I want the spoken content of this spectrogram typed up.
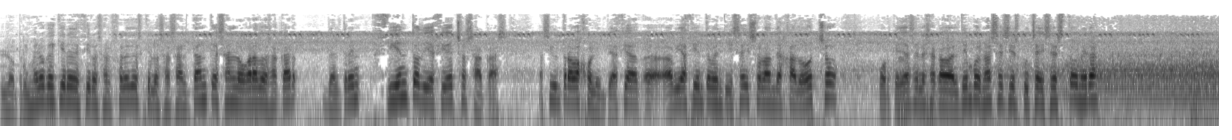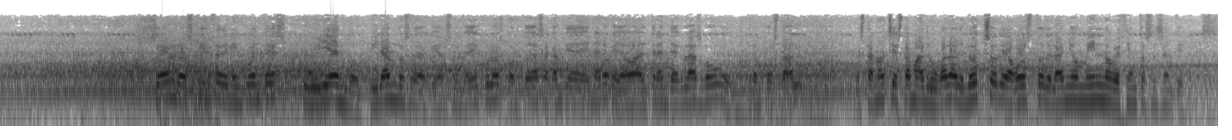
Lo primero que quiero deciros, Alfredo, es que los asaltantes han logrado sacar del tren 118 sacas. Ha sido un trabajo limpio. Hacía- eh, había 126, solo han dejado 8 porque ya se les acaba el tiempo. No sé si escucháis esto, mira. Son los 15 delincuentes huyendo, pirándose de aquí en sus vehículos con toda esa cantidad de dinero que llevaba el tren de Glasgow, el tren postal, esta noche, esta madrugada del 8 de agosto del año 1963.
